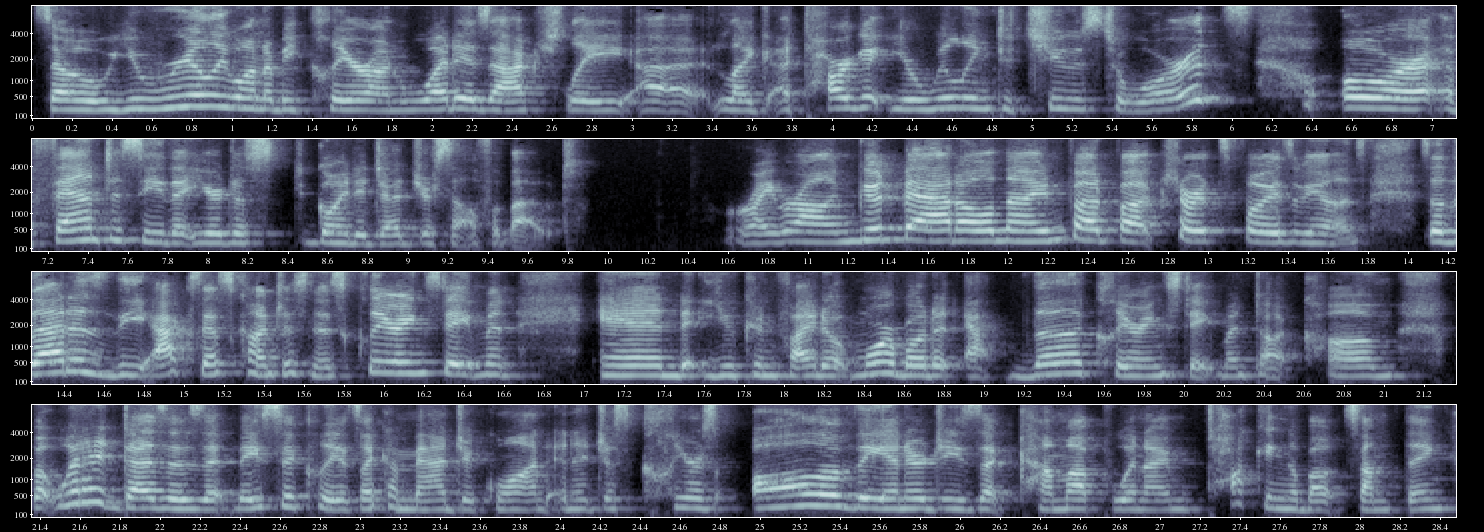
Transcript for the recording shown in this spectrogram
So you really want to be clear on what is actually uh, like a target you're willing to choose towards or a fantasy that you're just going to judge yourself about. Right, wrong, good, bad, all nine, POD POC, shorts, boys, beyonds. So that is the Access Consciousness Clearing Statement. And you can find out more about it at theclearingstatement.com. But what it does is it basically it's like a magic wand and it just clears all of the energies that come up when I'm talking about something,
